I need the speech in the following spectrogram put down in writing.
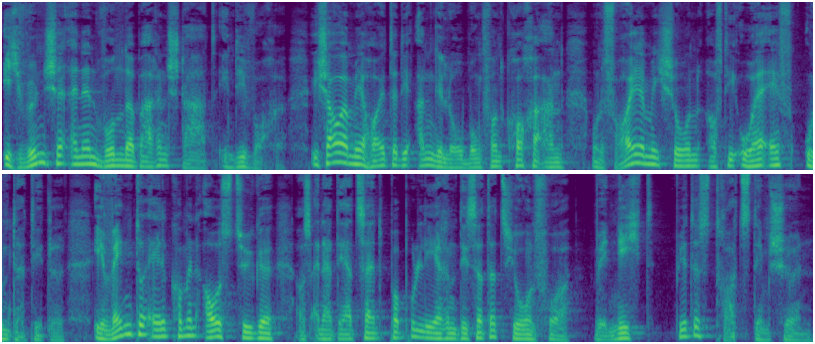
Ich wünsche einen wunderbaren Start in die Woche. Ich schaue mir heute die Angelobung von Kocher an und freue mich schon auf die ORF-Untertitel. Eventuell kommen Auszüge aus einer derzeit populären Dissertation vor. Wenn nicht, wird es trotzdem schön.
